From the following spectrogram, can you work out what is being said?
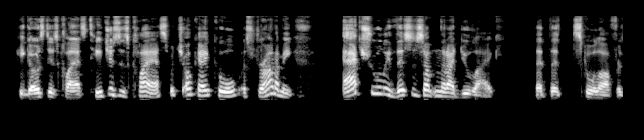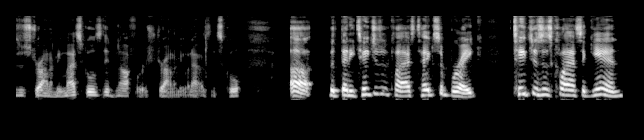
he goes to his class, teaches his class, which okay, cool, astronomy. Actually, this is something that I do like that the school offers astronomy. My schools didn't offer astronomy when I was in school. Uh, but then he teaches a class, takes a break, teaches his class again,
